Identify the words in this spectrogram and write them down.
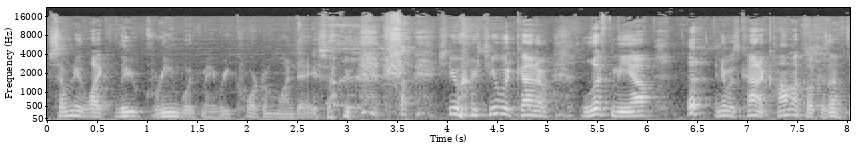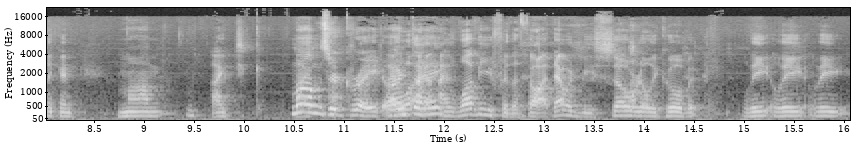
Somebody like Lee Greenwood may record them one day. So she would, she would kind of lift me up, and it was kind of comical because I'm thinking, Mom, I. Moms I- are great, aren't I- they? I love you for the thought. That would be so really cool. But Lee, Lee, Lee,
